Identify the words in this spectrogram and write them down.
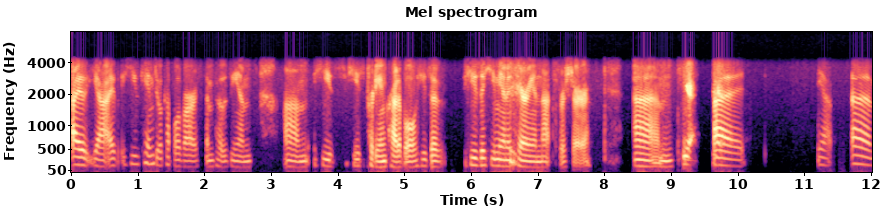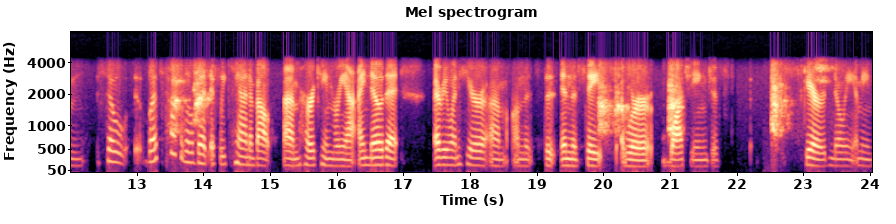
I yeah, I he came to a couple of our symposiums. Um he's he's pretty incredible. He's a he's a humanitarian, that's for sure. Um Yeah. uh yeah. Um so let's talk a little bit if we can about um Hurricane Maria. I know that everyone here um on the, the in the states were watching just scared knowing I mean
